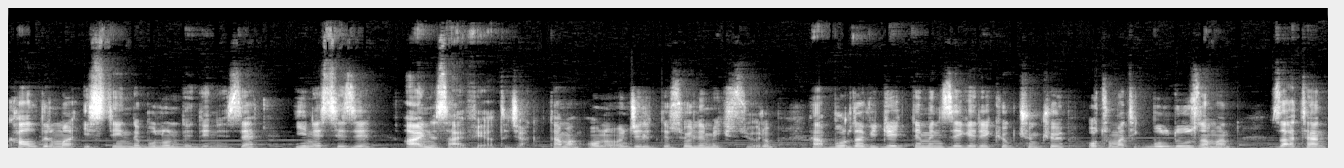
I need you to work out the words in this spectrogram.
kaldırma isteğinde bulun dediğinizde yine sizi aynı sayfaya atacak. Tamam onu öncelikle söylemek istiyorum. Ha, burada video eklemenize gerek yok çünkü otomatik bulduğu zaman zaten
